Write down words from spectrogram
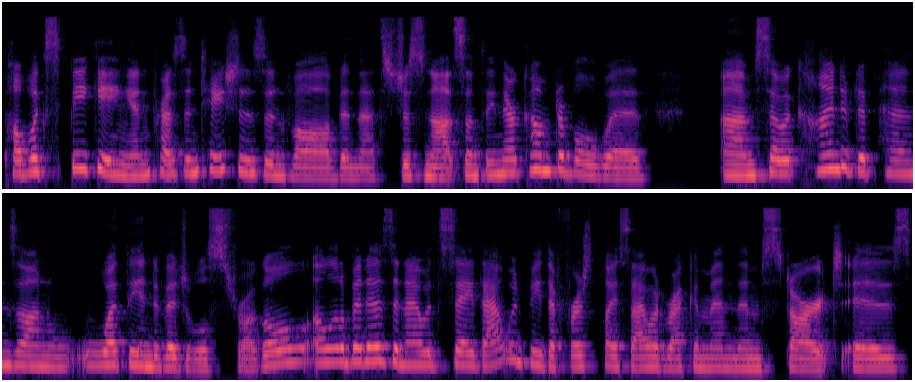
public speaking and presentations involved and that's just not something they're comfortable with um, so it kind of depends on what the individual struggle a little bit is. And I would say that would be the first place I would recommend them start is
